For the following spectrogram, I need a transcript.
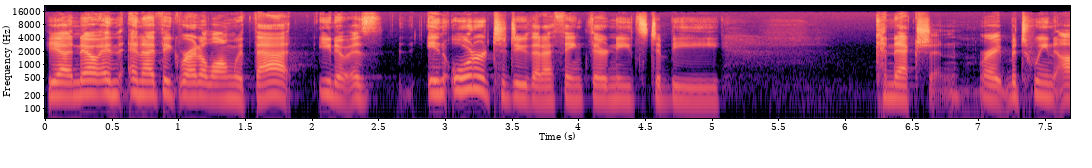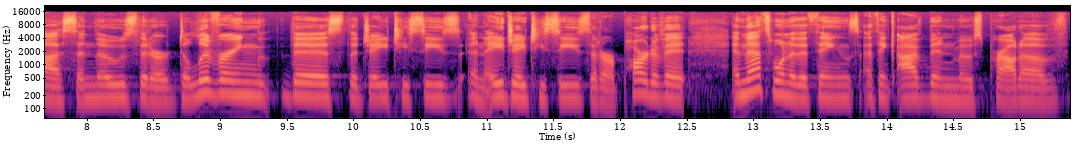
Yeah, no, and, and I think right along with that, you know, as in order to do that, I think there needs to be connection, right, between us and those that are delivering this, the JTCs and AJTCs that are a part of it. And that's one of the things I think I've been most proud of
